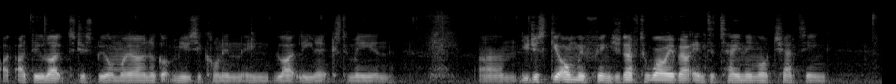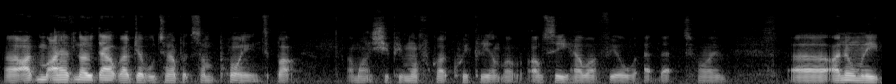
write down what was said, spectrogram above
I, I do like to just be on my own. I've got music on in, in lightly next to me, and um, you just get on with things. You don't have to worry about entertaining or chatting. Uh, I, I have no doubt Rabjab will turn up at some point, but I might ship him off quite quickly. I'll, I'll see how I feel at that time. Uh, I normally,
